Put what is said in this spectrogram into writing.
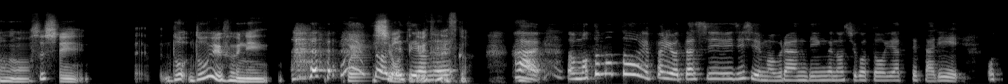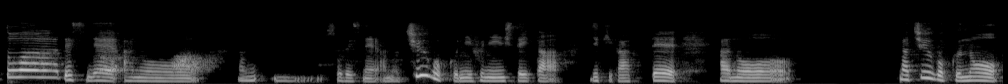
あの、寿司、どどういうふうに これしようって決めたんですか？はい、もともとやっぱり私自身もブランディングの仕事をやってたり、夫はですね、あの、うん、そうですね、あの中国に赴任していた時期があって、あの、まあ、中国の、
